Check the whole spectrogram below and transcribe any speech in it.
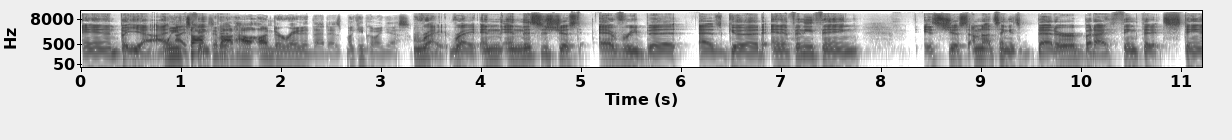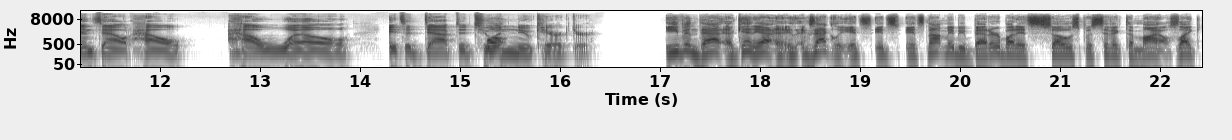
and but yeah, I, I talked think about that, how underrated that is, but keep going. Yes. Right, right. And and this is just every bit as good. And if anything, it's just I'm not saying it's better, but I think that it stands out how how well it's adapted to Well- a new character. even that again yeah exactly it's it's it's not maybe better but it's so specific to miles like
